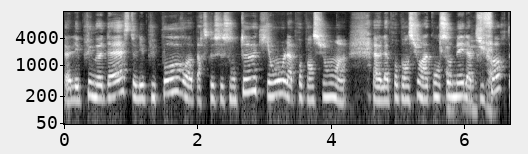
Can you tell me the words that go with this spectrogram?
les plus modestes, les plus pauvres, parce que ce sont eux qui ont la propension, euh, la propension à consommer Ah, la plus sûr. forte,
